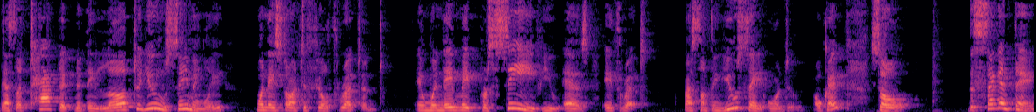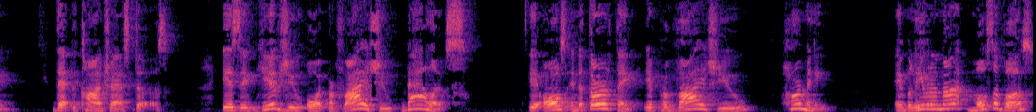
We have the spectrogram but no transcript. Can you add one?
that's a tactic that they love to use, seemingly, when they start to feel threatened and when they may perceive you as a threat by something you say or do. Okay? So, the second thing that the contrast does is it gives you or it provides you balance. It also, and the third thing, it provides you harmony. And believe it or not, most of us,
